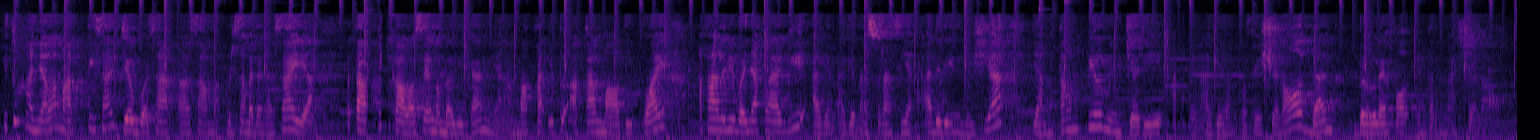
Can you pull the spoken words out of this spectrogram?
itu hanyalah mati saja buat eh, sama, bersama dengan saya. Tetapi kalau saya membagikannya, maka itu akan multiply, akan lebih banyak lagi agen-agen asuransi yang ada di Indonesia yang tampil menjadi agen-agen yang profesional dan berlevel internasional.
